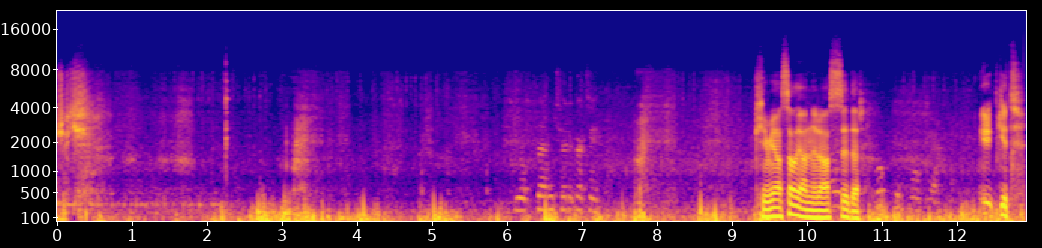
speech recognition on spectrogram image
görmeyecek. Yok ben içeri kaçayım. Kimyasal yani rahatsız eder. Git git.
